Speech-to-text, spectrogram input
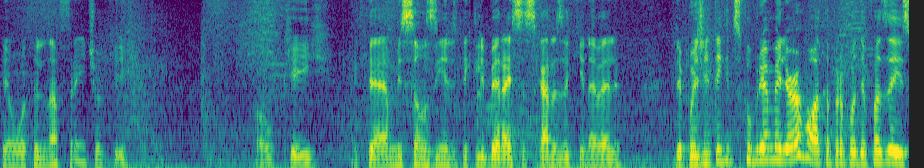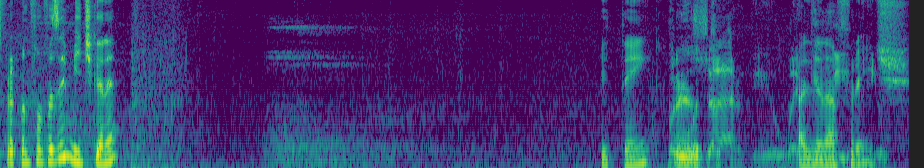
Tem outro ali na frente, ok. Ok. É que tem a missãozinha de ter que liberar esses caras aqui, né, velho? Depois a gente tem que descobrir a melhor rota pra poder fazer isso, pra quando for fazer mítica, né? E tem o outro ali na frente.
